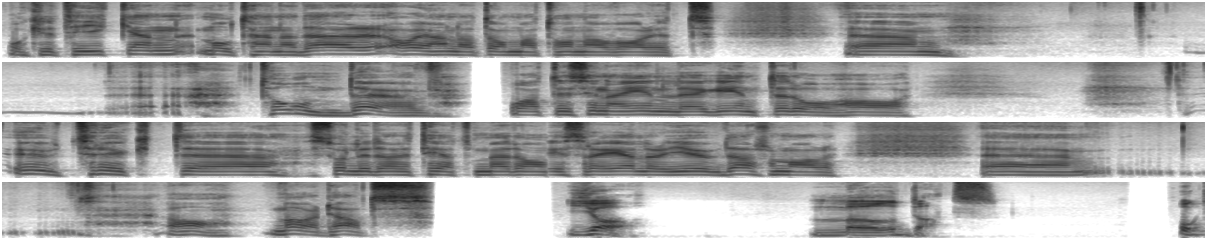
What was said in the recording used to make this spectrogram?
Och kritiken mot henne där har ju handlat om att hon har varit ehm, eh, tondöv och att i sina inlägg inte då ha uttryckt eh, solidaritet med de israeler och judar som har eh, ja, mördats. Ja, mördats. Och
